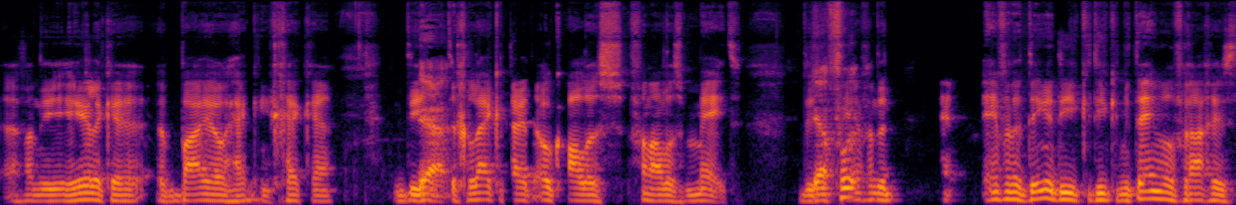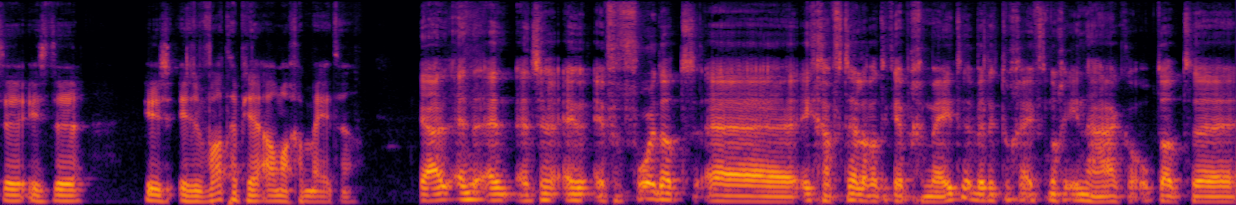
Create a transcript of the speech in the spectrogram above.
van die heerlijke biohacking gekken. Die ja. tegelijkertijd ook alles van alles meet. Dus ja, voor... een, van de, een van de dingen die ik, die ik meteen wil vragen is, de, is, de, is, is wat heb jij allemaal gemeten? Ja, en, en, en even voordat uh, ik ga vertellen wat ik heb gemeten, wil ik toch even nog inhaken op dat uh,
